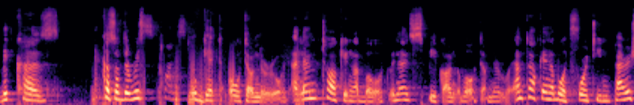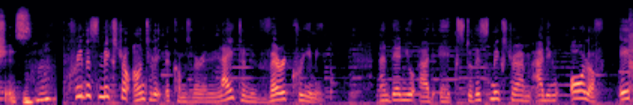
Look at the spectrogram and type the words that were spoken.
because because of the response you get out on the road. And I'm talking about when I speak on about on the road, I'm talking about 14 parishes. Cream this mixture until it becomes very light and very creamy. And then you add eggs. To this mixture, I'm adding all of eggs.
